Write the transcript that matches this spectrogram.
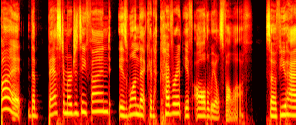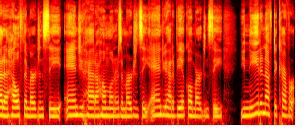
But the best emergency fund is one that could cover it if all the wheels fall off. So if you had a health emergency and you had a homeowner's emergency and you had a vehicle emergency, you need enough to cover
